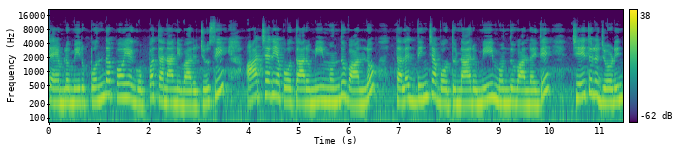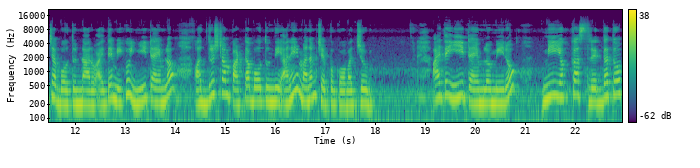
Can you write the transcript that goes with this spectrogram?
టైంలో మీరు పొందపోయే గొప్పతనాన్ని వారు చూసి ఆశ్చర్యపోతారు. మీ ముందు వాళ్ళు తలదించబోతున్నారు. మీ ముందు వాళ్ళు అయితే చేతులు జోడించబోతున్నారు. అయితే మీకు ఈ టైంలో అదృష్టం పట్టబోతుంది అని మనం చెప్పుకోవచ్చు. అయితే ఈ టైంలో మీరు మీ యొక్క శ్రద్ధతో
